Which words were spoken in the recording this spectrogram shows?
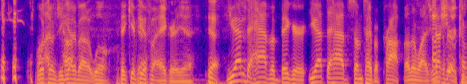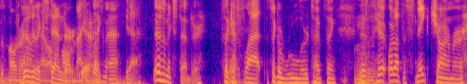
What don't you tough. get about it, Will? They give you a Viagra. Yeah. yeah. You have to have a bigger. You have to have some type of prop, otherwise you're I'm not sure going it to keep comes a boner. There's an extender, all night yeah. like There's that. an- yeah, there's an extender. It's like a flat. It's like a ruler type thing. There's the, here, what about the snake charmer?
